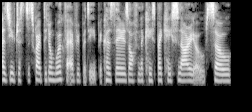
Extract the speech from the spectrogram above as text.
as you've just described, they don't work for everybody because there is often a case by case scenario. So,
